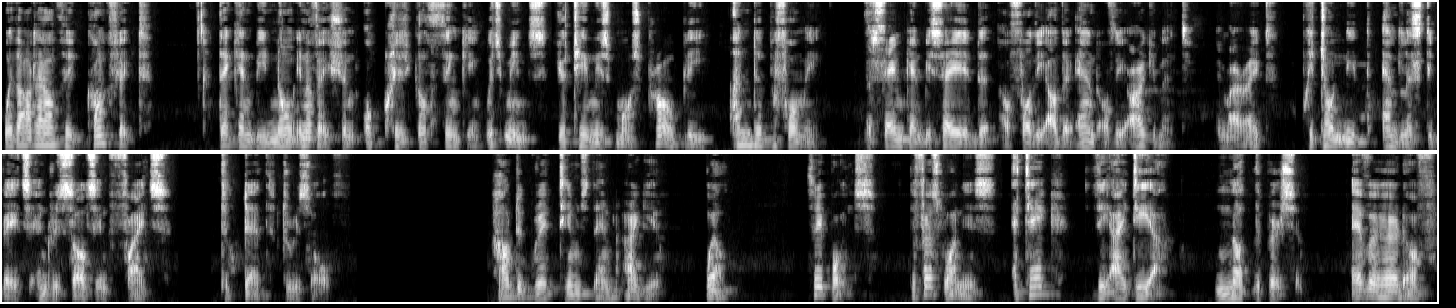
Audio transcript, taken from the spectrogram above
Without healthy conflict, there can be no innovation or critical thinking, which means your team is most probably underperforming. The same can be said for the other end of the argument. Am I right? We don't need endless debates and results in fights to death to resolve. How do great teams then argue? Well, three points. The first one is attack the idea, not the person. Ever heard of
